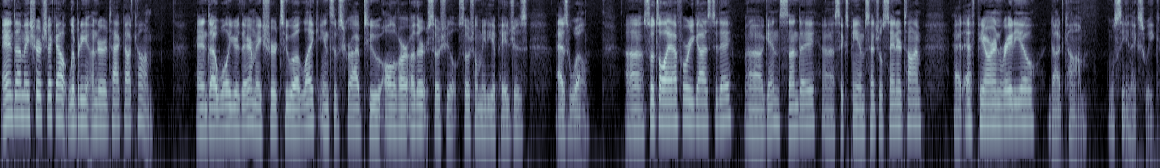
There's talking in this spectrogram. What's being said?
And uh, make sure to check out libertyunderattack.com. And uh, while you're there, make sure to uh, like and subscribe to all of our other social social media pages as well. Uh, so that's all I have for you guys today. Uh, again, Sunday, uh, 6 p.m. Central Standard Time at fprnradio.com. We'll see you next week.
